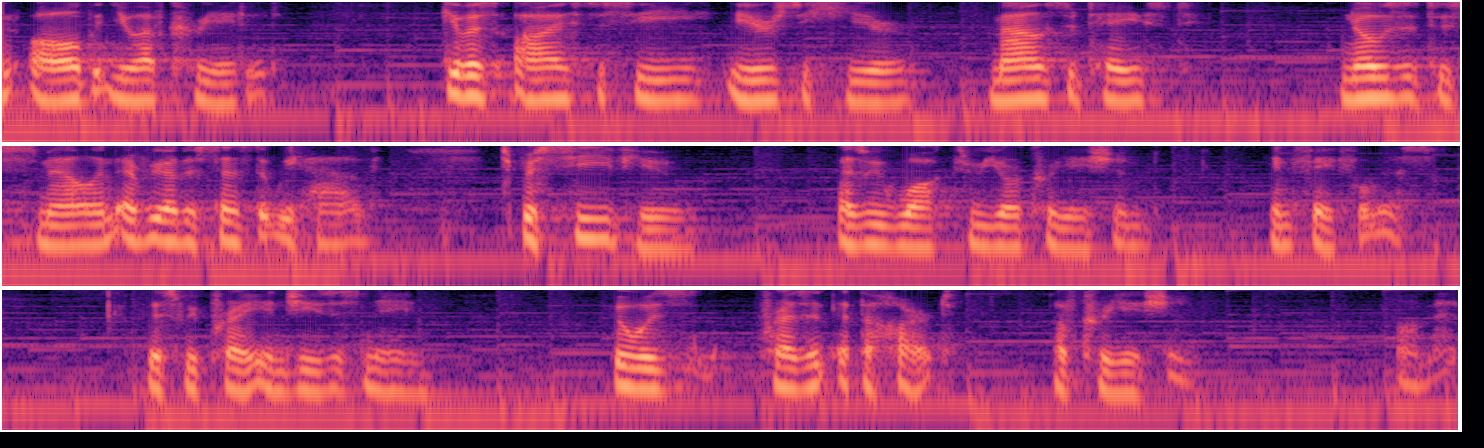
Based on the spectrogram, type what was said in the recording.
in all that you have created. Give us eyes to see, ears to hear, mouths to taste, noses to smell, and every other sense that we have to perceive you as we walk through your creation in faithfulness. This we pray in Jesus' name, who was present at the heart of creation. Amen.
